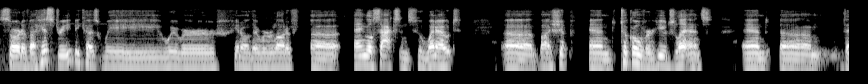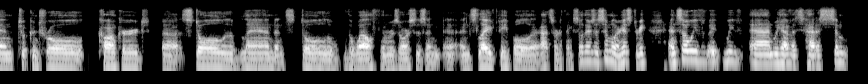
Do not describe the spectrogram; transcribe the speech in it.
sort of a history because we we were, you know, there were a lot of uh, Anglo Saxons who went out uh, by ship and took over huge lands and um, then took control, conquered, uh, stole the land and stole the wealth and resources and uh, enslaved people and that sort of thing. So there's a similar history, and so we've we've and we have had a sim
